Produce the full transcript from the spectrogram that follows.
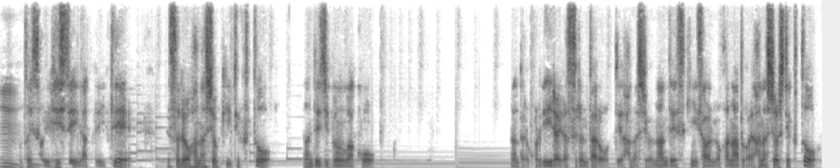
うん。本当にそういうヒステリーになっていて、でそれを話を聞いていくと、なんで自分はこう、なんだろう、これでイライラするんだろうっていう話を、なんで好きに触るのかなとかいう話をしていくと、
